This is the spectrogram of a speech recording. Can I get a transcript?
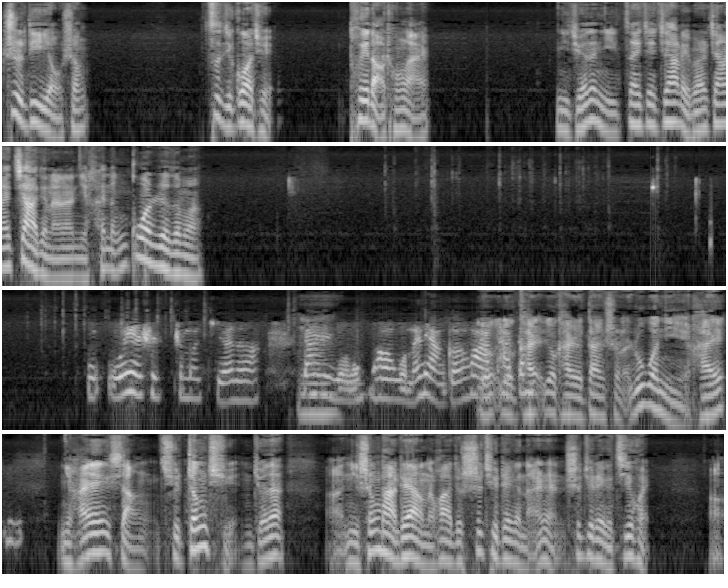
掷地有声。自己过去，推倒重来。你觉得你在这家里边将来嫁进来了，你还能过日子吗？我我也是这么觉得，但是有的时候我们两个的话，又又开又开始但是了。如果你还你还想去争取，你觉得啊，你生怕这样的话就失去这个男人，失去这个机会，啊，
